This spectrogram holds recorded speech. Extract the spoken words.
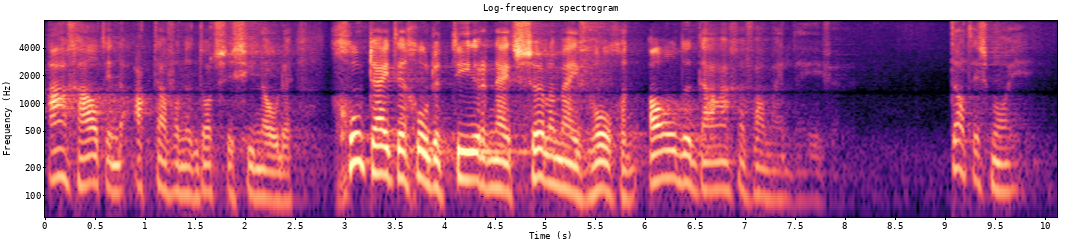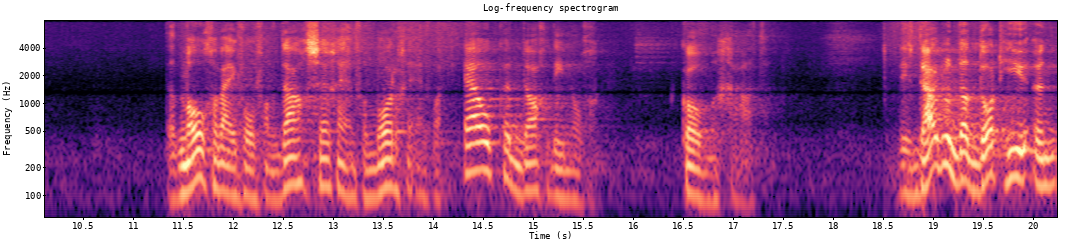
aangehaald in de acta van de Dordtse synode. Goedheid en goede tierenheid zullen mij volgen al de dagen van mijn leven. Dat is mooi. Dat mogen wij voor vandaag zeggen en voor morgen en voor elke dag die nog komen gaat. Het is duidelijk dat Dort hier een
